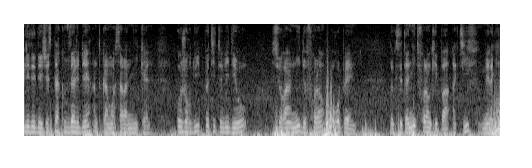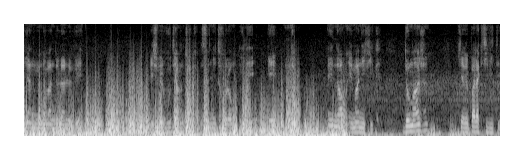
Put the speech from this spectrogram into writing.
les Dédés, j'espère que vous allez bien, en tout cas moi ça va nickel. Aujourd'hui, petite vidéo sur un nid de frelons européen. Donc c'est un nid de frelons qui n'est pas actif, mais la cliente me demande de l'enlever. Et je vais vous dire un truc, ce nid de frelons, il est énorme, énorme et magnifique. Dommage qu'il n'y avait pas l'activité.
